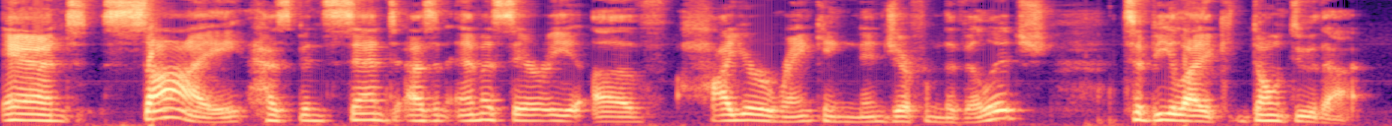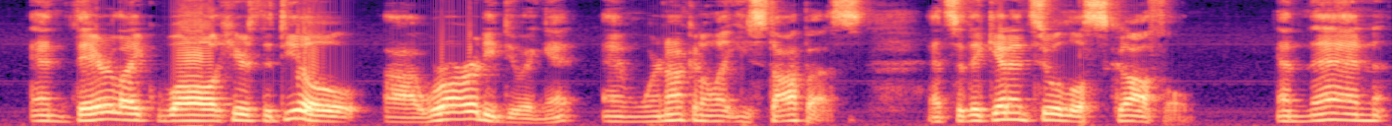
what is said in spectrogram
And Sai has been sent as an emissary of higher ranking ninja from the village to be like, don't do that. And they're like, well, here's the deal. Uh, we're already doing it, and we're not going to let you stop us. And so they get into a little scuffle. And then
